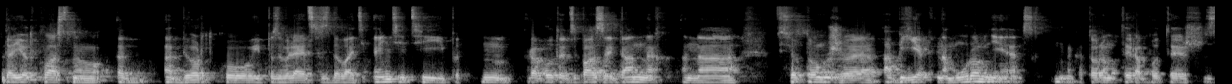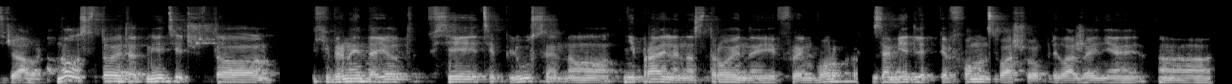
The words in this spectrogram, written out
дает классную обертку и позволяет создавать entity, и ну, работать с базой данных на все том же объектном уровне, на котором ты работаешь с Java. Но стоит отметить, что Hibernate дает все эти плюсы, но неправильно настроенный фреймворк замедлит перформанс вашего приложения. А,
